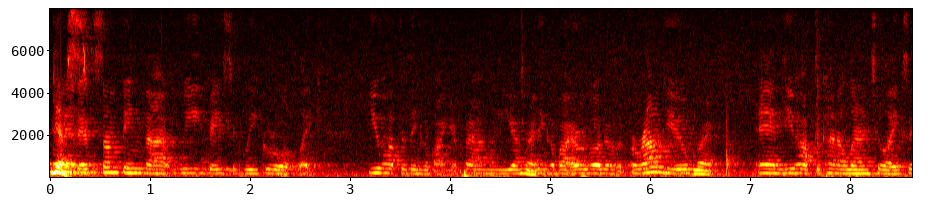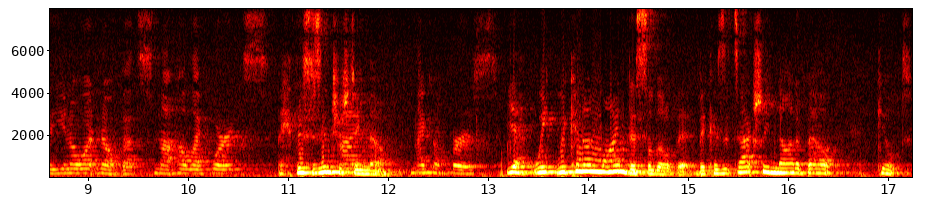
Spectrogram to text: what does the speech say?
Yes. And it's something that we basically grew up like. You have to think about your family. You have to think about everyone around you. Right. And you have to kind of learn to like say, you know what? No, that's not how life works. This is interesting, I'm- though. I come first. Yeah, we, we can unwind this a little bit because it's actually not about guilt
